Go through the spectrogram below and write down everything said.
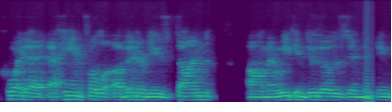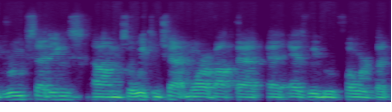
quite a, a handful of interviews done. Um, and we can do those in, in group settings. Um, so we can chat more about that as we move forward. But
